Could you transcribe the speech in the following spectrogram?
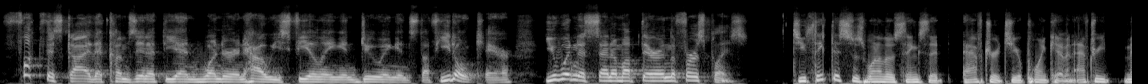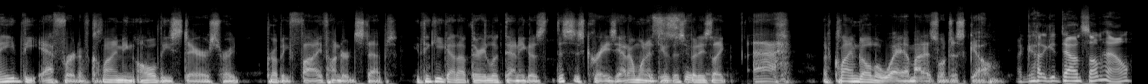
fuck this guy that comes in at the end wondering how he's feeling and doing and stuff. He don't care. You wouldn't have sent him up there in the first place. Do you think this was one of those things that after, to your point, Kevin, after he made the effort of climbing all these stairs, right? Probably 500 steps. You think he got up there, he looked down, he goes, This is crazy. I don't want to This do is this. But he's like, Ah, I've climbed all the way. I might as well just go. I got to get down somehow.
